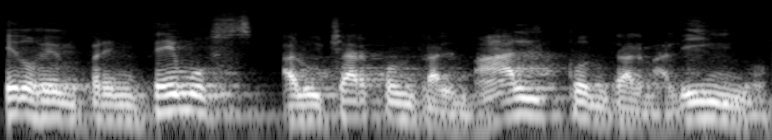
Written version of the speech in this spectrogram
que nos enfrentemos a luchar contra el mal, contra el maligno.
